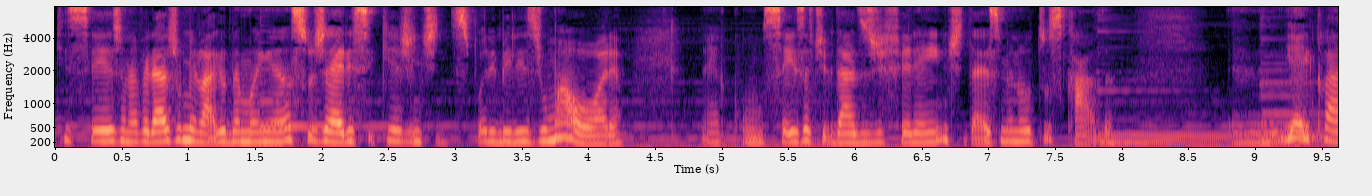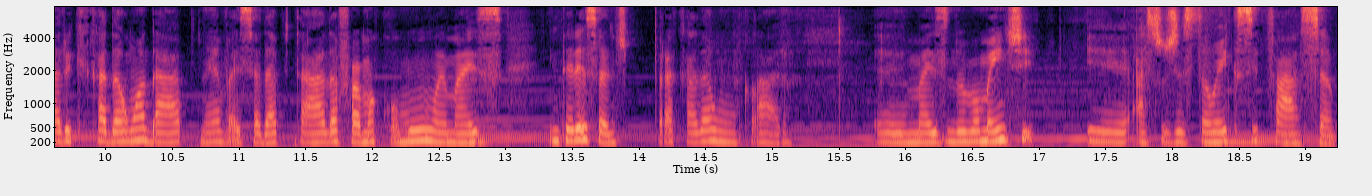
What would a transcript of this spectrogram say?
que seja, na verdade, o Milagre da Manhã sugere-se que a gente disponibilize uma hora, né, com seis atividades diferentes, dez minutos cada. É, e aí, claro que cada um adapta, né, vai se adaptar da forma como é mais interessante para cada um, claro. É, mas normalmente é, a sugestão é que se faça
